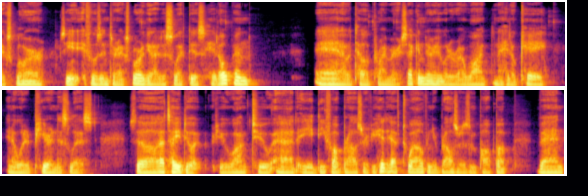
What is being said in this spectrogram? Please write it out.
Explorer. See, if it was Internet Explorer again, I just select this, hit open, and I would tell primary, secondary, whatever I want, and I hit OK, and it would appear in this list. So that's how you do it. If you want to add a default browser, if you hit F12 and your browser doesn't pop up, then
